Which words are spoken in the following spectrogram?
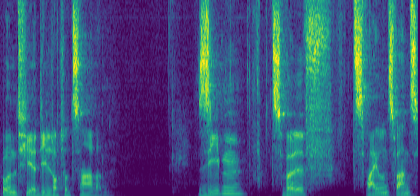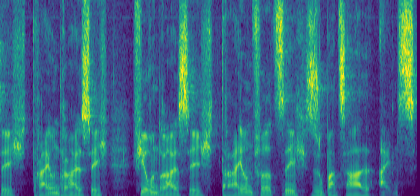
Und hier die Lottozahlen. 7, 12, 22, 33, 34, 43, Superzahl 1.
